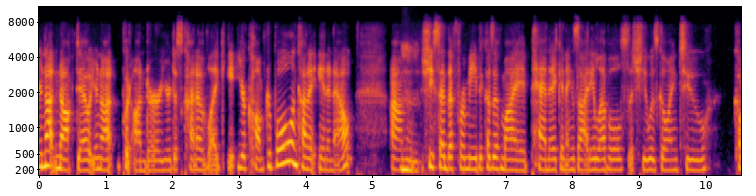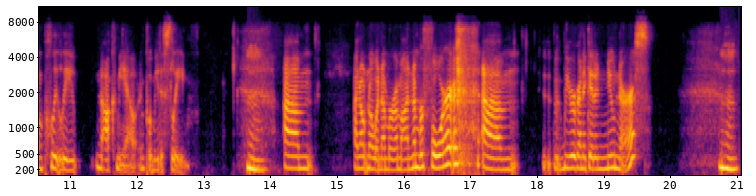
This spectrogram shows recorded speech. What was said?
you're not knocked out you're not put under you're just kind of like you're comfortable and kind of in and out um, Mhm. she said that for me because of my panic and anxiety levels that she was going to completely knock me out and put me to sleep Mhm. um, I don't know what number I'm on. Number four, um, we were going to get a new nurse. Mhm.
